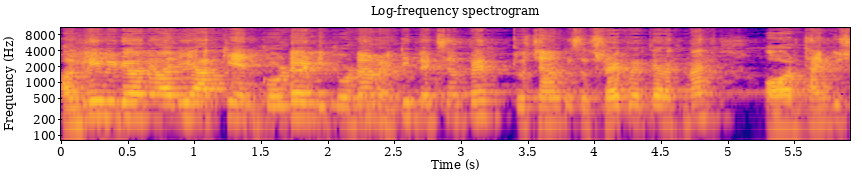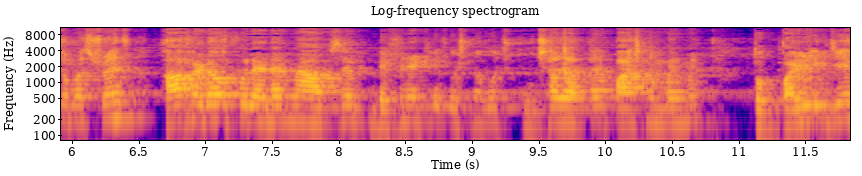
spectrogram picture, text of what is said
अगली वीडियो आने वाली है आपके एनकोडर डिकोडर मल्टीप्लेक्सर पे। तो चैनल को सब्सक्राइब करके रखना है। और thank you so much friends half adder और फुल एडर में आपसे डेफिनेटली कुछ ना कुछ पूछा जाता है पाँच नंबर में। तो पढ़ लीजिए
